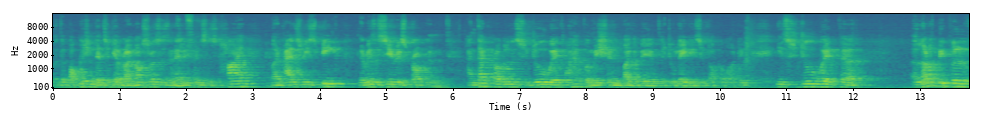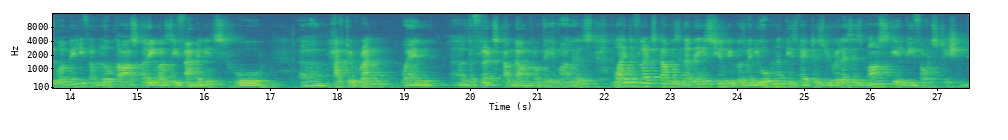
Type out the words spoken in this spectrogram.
the population density of rhinoceroses and elephants is high, but as we speak, there is a serious problem. And that problem is to do with, I have permission, by the way, of the two ladies to talk about it, is to do with uh, a lot of people who are mainly from low-caste Adivasi families who um, have to run when uh, the floods come down from the Himalayas. Why the floods come is another issue because when you open up these vectors, you realize there's mass-scale deforestation.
